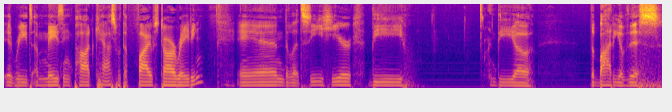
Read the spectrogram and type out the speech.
it reads amazing podcast with a five star rating. And let's see here the the uh, the body of this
